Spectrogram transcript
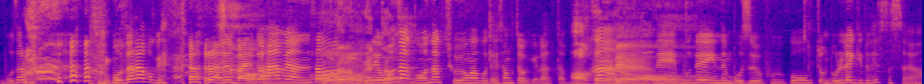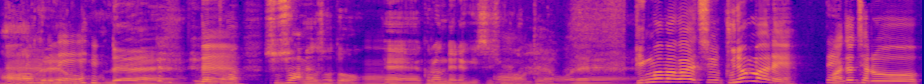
못 알아 못 알아보겠다라는 말도 어. 하면서 못 알아보겠다. 네, 워낙 워낙 조용하고 내성적이라다 아, 보니까 그래요? 네, 어. 무대에 있는 모습을 보고 좀 놀래기도 했었어요. 아, 그래요? 네. 네. 네. 정말 수수하면서도 어. 예, 그런 매력이 있으신 어, 것 같아요. 예. 빅마마가 지금 9년 만에 네. 완전체로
